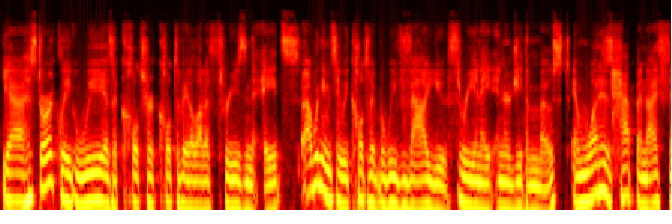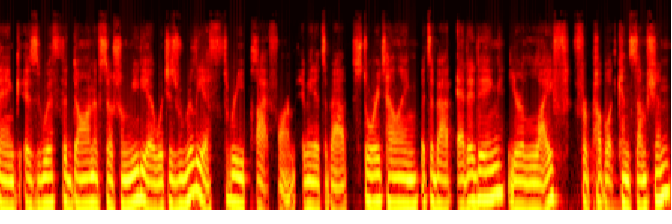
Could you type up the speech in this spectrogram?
Yeah, historically, we as a culture cultivate a lot of threes and eights. I wouldn't even say we cultivate, but we value three and eight energy the most. And what has happened, I think, is with the dawn of social media, which is really a three platform. I mean, it's about storytelling, it's about editing your life for public consumption.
